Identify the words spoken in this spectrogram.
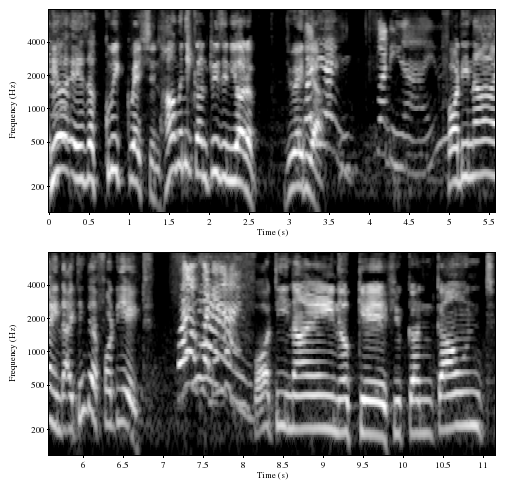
Here is a quick question. How many countries in Europe? Juveria? 49. 49. I think there are 48. Oh, 49. 49. Okay, if you can count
